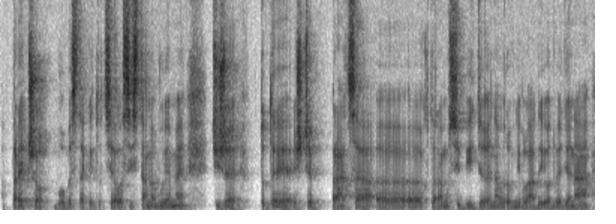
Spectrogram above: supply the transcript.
a prečo vôbec takéto ciele si stanovujeme. Čiže toto je ešte práca, ktorá musí byť na úrovni vlády odvedená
